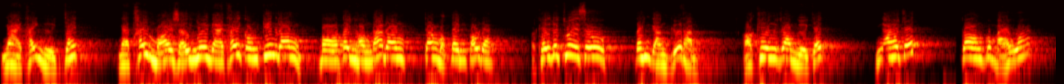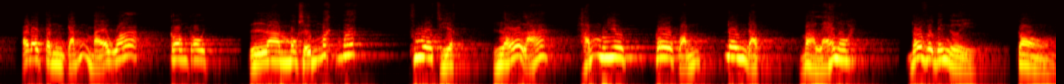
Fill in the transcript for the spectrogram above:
ngài thấy người chết ngài thấy mọi sự như ngài thấy con kiến đang, bò trên hòn đá đang, trong một đêm tối đen. Khi đức chúa giêsu đến gần cửa thành, họ khiêng ra người chết. Những ai chết? Con của mẹ quá. Ở đây tình cảnh mẹ quá, con coi, là một sự mất mát, thua thiệt, lỗ lã, hẩm hiu, cô quạnh, đơn độc và lẻ loi. Đối với những người còn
